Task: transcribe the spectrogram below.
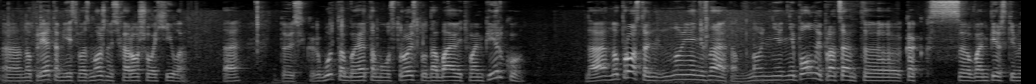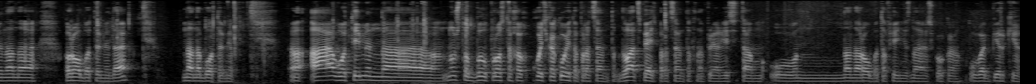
Э, но при этом есть возможность хорошего хила, да? То есть, как будто бы этому устройству добавить вампирку, да? Ну, просто, ну, я не знаю, там, ну, не, не полный процент, э, как с вампирскими нанороботами, да? Наноботами. А, а вот именно, ну, чтобы был просто хоть какой-то процент, 25 процентов, например, если там у нанороботов, я не знаю сколько, у вампирки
